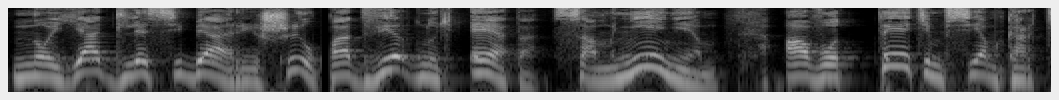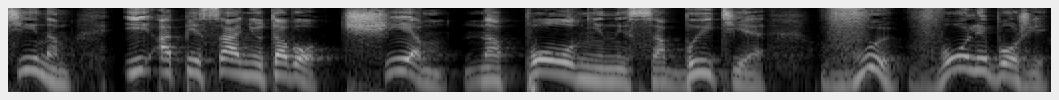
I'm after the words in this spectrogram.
но я для себя решил подвергнуть это сомнениям, а вот этим всем картинам и описанию того, чем наполнены события в воле Божьей,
